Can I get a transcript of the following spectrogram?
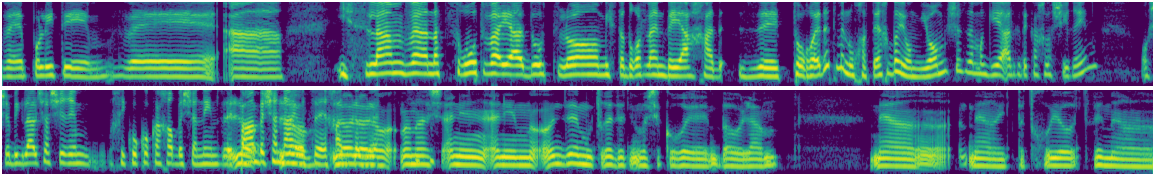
ופוליטיים, והאסלאם והנצרות והיהדות לא מסתדרות להן ביחד. זה טורד את מנוחתך ביומיום שזה מגיע עד כדי כך לשירים? או שבגלל שהשירים חיכו כל כך הרבה שנים, זה לא, פעם בשנה לא, יוצא אחד לא, כזה? לא, לא, ממש. אני, אני מאוד מוטרדת ממה שקורה בעולם, מה, מההתפתחויות ומה...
